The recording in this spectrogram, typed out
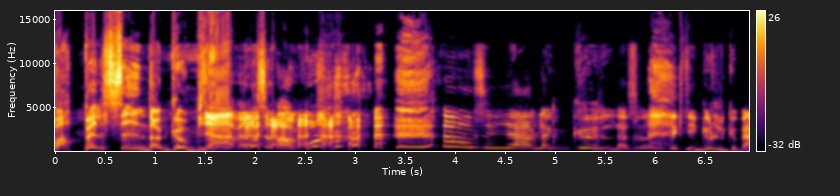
Bappelsin då gubbjävel! Så han Ah, så jävla guld, alltså riktig guldgubbe.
